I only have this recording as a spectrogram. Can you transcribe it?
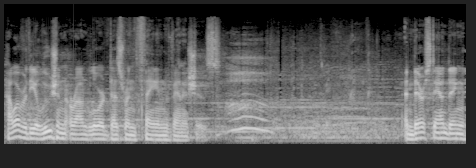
however, the illusion around Lord Desrin Thane vanishes. And there standing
